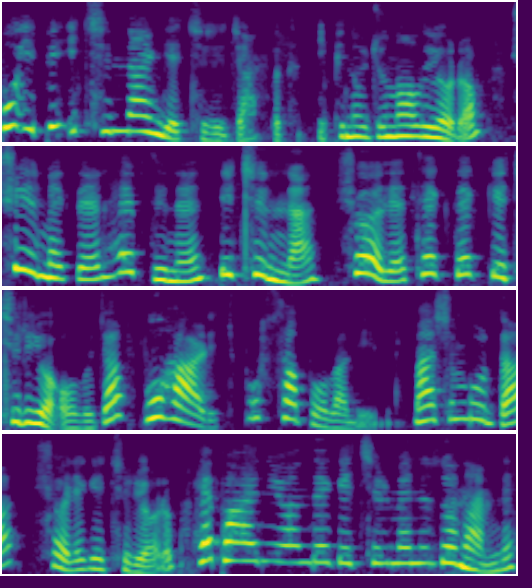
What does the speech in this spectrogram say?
Bu ipi içinden geçireceğim. Bakın ipin ucunu alıyorum. Şu ilmeklerin hepsinin içinden şöyle tek tek geçiriyor olacağım. Bu hariç bu sap olan ilmek. Ben şimdi burada şöyle geçiriyorum. Hep aynı yönde geçirmeniz önemli.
